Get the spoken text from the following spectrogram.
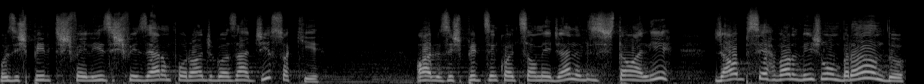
os espíritos felizes fizeram por onde gozar disso aqui. Olha, os espíritos em condição mediana, eles estão ali já observando, vislumbrando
